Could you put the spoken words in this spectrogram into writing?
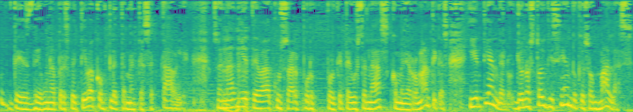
desde una perspectiva completamente aceptable. O sea, nadie te va a acusar por porque te gusten las comedias románticas. Y entiéndelo, yo no estoy diciendo que son malas.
